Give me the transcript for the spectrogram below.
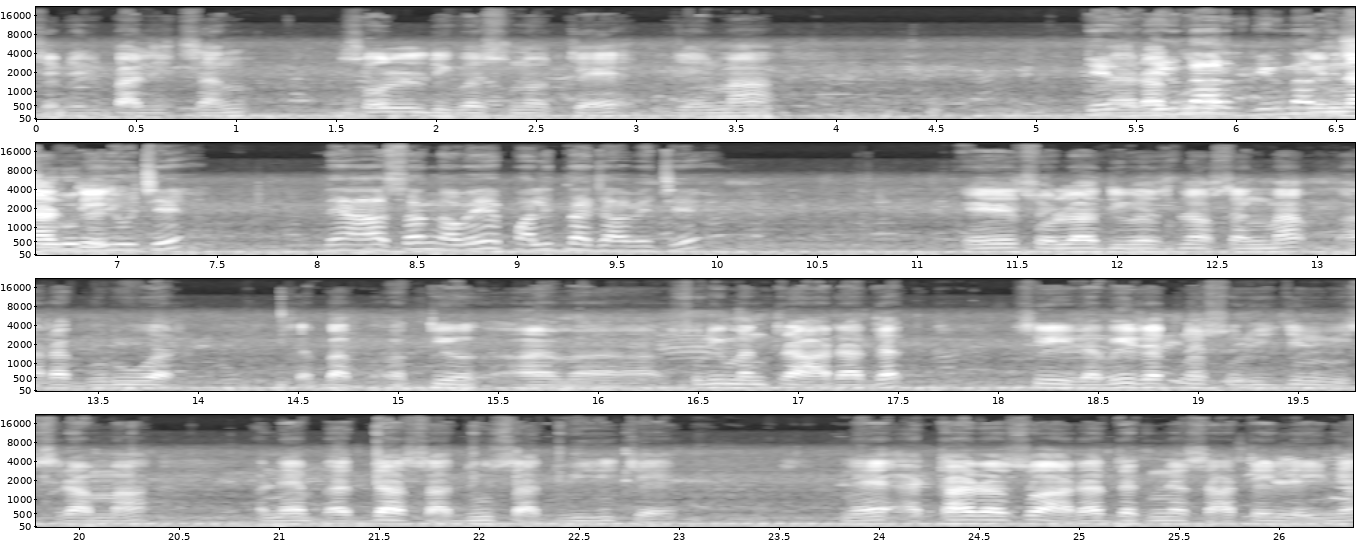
ચેરીપાલી સંઘ સોળ દિવસનો છે જેમાં ગિર- મારા ગિરનાર ગુરુ- ગિરનારથી શરૂ ગિરનારથી- થયું છે ને આ સંઘ હવે પાલિતના જ આવે છે એ સોળા દિવસના સંઘમાં મારા ગુરુવર સભા ભક્તિ સૂર્યમંત્ર આરાધક શ્રી રવિરત્ન સુરીજી વિશ્રામમાં અને બધા સાધુ સાધ્વી છે. ને અઢારસો આરાધકને સાથે લઈને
